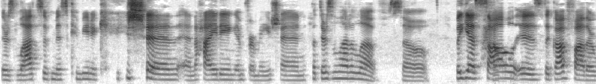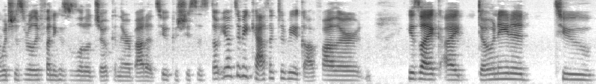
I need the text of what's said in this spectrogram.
There's lots of miscommunication and hiding information, but there's a lot of love. So, but yes, Saul is the godfather, which is really funny because there's a little joke in there about it too. Because she says, "Don't you have to be Catholic to be a godfather?" And he's like, "I donated to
